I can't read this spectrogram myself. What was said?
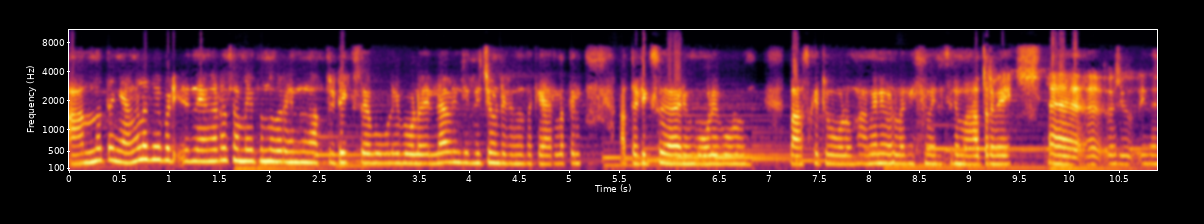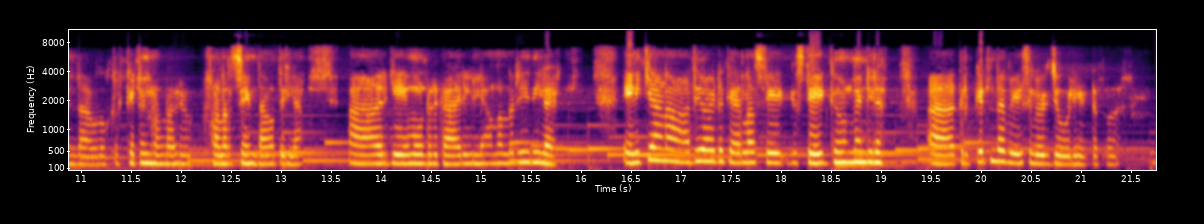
അന്നത്തെ ഞങ്ങളൊക്കെ പഠി ഞങ്ങളുടെ സമയത്ത് എന്ന് പറയുന്നത് അത്ലറ്റിക്സ് വോളിബോൾ എല്ലാവരും ചിന്തിച്ചുകൊണ്ടിരുന്നത് കേരളത്തിൽ അത്ലറ്റിക്സുകാരും വോളിബോളും ബാസ്കറ്റ് ബോളും അങ്ങനെയുള്ള ഗെയിംസിന് മാത്രമേ ഒരു ഇതുണ്ടാവുള്ളൂ. ക്രിക്കറ്റിനുള്ള ഒരു വളർച്ച ഉണ്ടാവത്തില്ല. ഒരു ഗെയിം കൊണ്ട് ഒരു കാര്യമില്ല എന്നുള്ള രീതിയിലായിരുന്നു. എനിക്കാണ് ആദ്യമായിട്ട് കേരള സ്റ്റേറ്റ് സ്റ്റേറ്റ് ഗവൺമെന്റിൽ ക്രിക്കറ്റിന്റെ ബേസിൽ ഒരു ജോലി കിട്ടുന്നത്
